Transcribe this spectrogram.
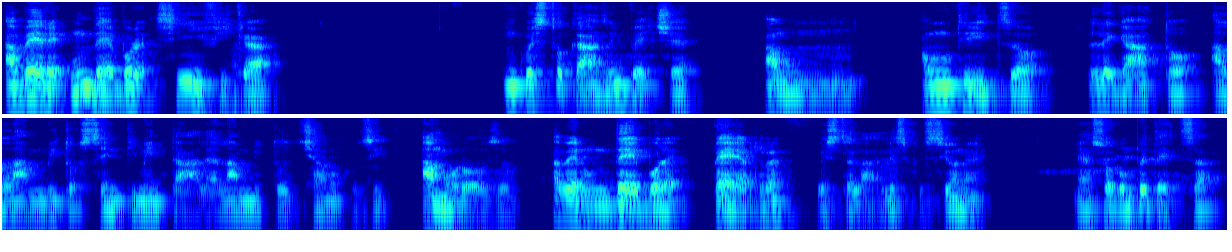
Avere un debole significa, in questo caso invece, a un, a un utilizzo legato all'ambito sentimentale, all'ambito, diciamo così, amoroso. Avere un debole per, questa è la, l'espressione nella sua completezza,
